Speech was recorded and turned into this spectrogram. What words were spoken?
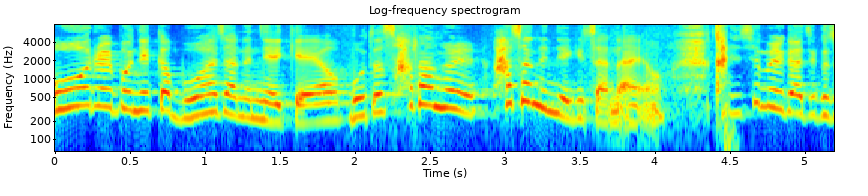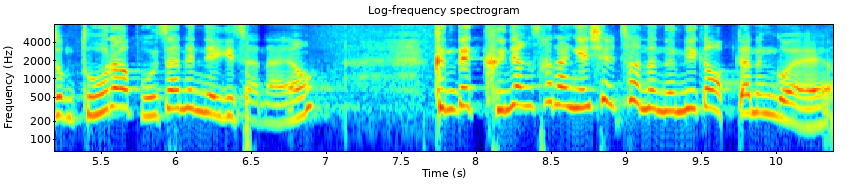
5월을 보니까 뭐 하자는 얘기예요? 모두 사랑을 하자는 얘기잖아요. 관심을 가지고 좀 돌아보자는 얘기잖아요. 근데 그냥 사랑의 실천은 의미가 없다는 거예요.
